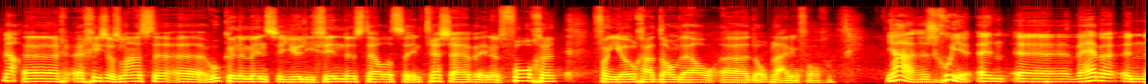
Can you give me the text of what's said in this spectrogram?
Ja. Eh Gies, als laatste, eh, hoe kunnen mensen jullie vinden? Stel dat ze interesse hebben in het volgen van yoga, dan wel eh, de opleiding volgen. Ja, dat is een goeie. En, eh, we hebben een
